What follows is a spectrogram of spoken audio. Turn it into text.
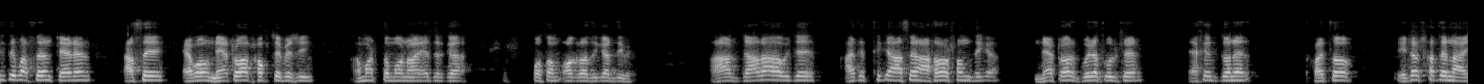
দিতে পারছেন চ্যানেল আছে এবং নেটওয়ার্ক সবচেয়ে বেশি, আমার তো মনে হয় এদেরকে প্রথম অগ্রাধিকার দিবে। আর যারা ওই যে আগের থেকে আছেন আঠারো সন থেকে। নেটওয়ার্ক গড়ে তুলছেন এক একজনের হয়তো এটার সাথে নাই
